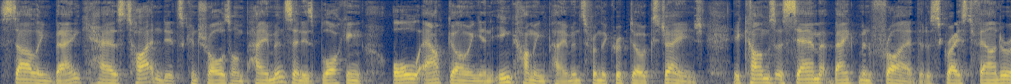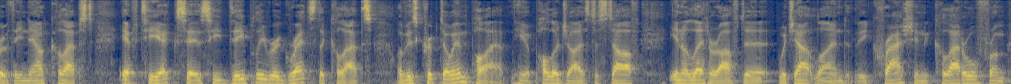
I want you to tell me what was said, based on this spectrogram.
Starling Bank has tightened its controls on payments and is blocking all outgoing and incoming payments from the crypto exchange. It comes as Sam Bankman Fried, the disgraced founder of the now collapsed FTX, says he deeply regrets the collapse of his crypto empire. He apologised to staff in a letter after which outlined the crash in collateral from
